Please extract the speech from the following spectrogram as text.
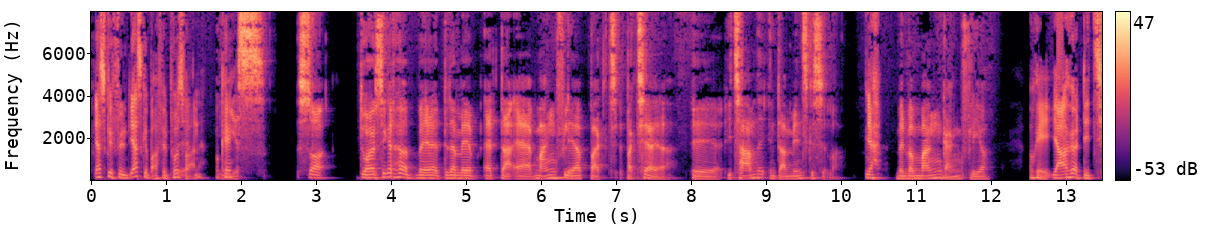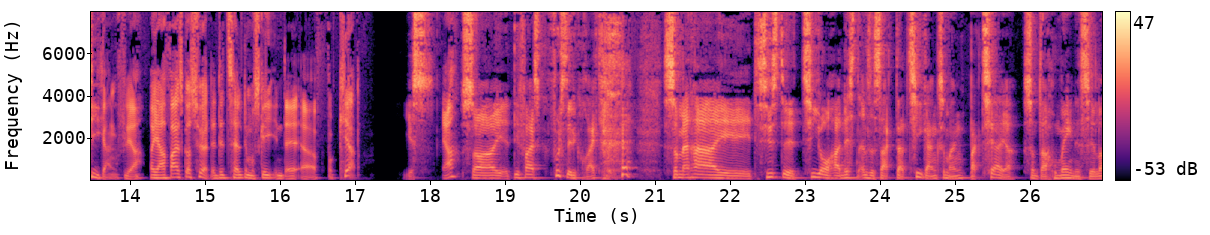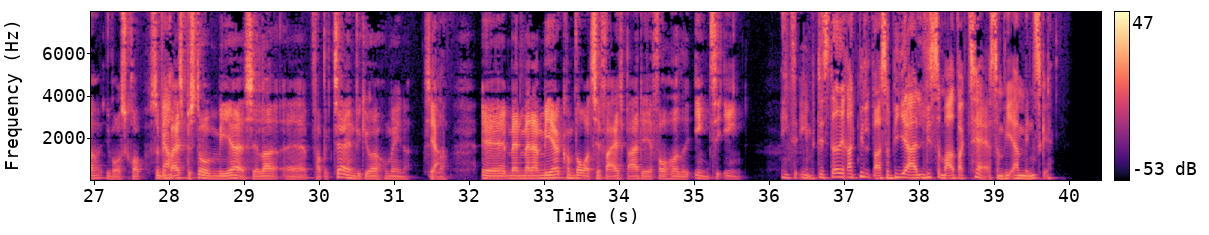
Jeg skal, finde, jeg skal bare finde på svarene. Okay. Yes. Så du har sikkert hørt med det der med, at der er mange flere bakt- bakterier øh, i tarmene, end der er menneskeceller. Ja, Men hvor mange gange flere? okay. Jeg har hørt det 10 gange flere. Og jeg har faktisk også hørt, at det tal, det måske endda er forkert. Yes. Ja. Så øh, det er faktisk fuldstændig korrekt. Så man har øh, de sidste 10 år har næsten altid sagt, at der er 10 gange så mange bakterier, som der er humane celler i vores krop. Så vi Ja. faktisk består mere af celler øh, fra bakterier, end vi gjorde af humane celler. Ja. Øh, men man er mere kommet over til faktisk bare det forholdet en til en. En til en. Det er stadig ret vildt, bare, så vi er lige så meget bakterier, som vi er menneske.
